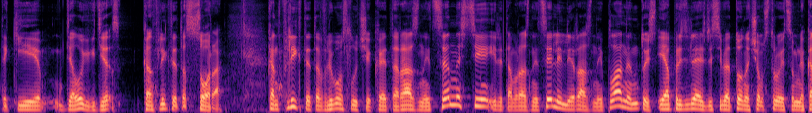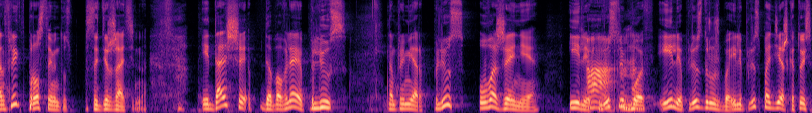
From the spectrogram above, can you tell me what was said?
Такие диалоги, где конфликт это ссора. Конфликт это в любом случае какая-то разные ценности, или там разные цели, или разные планы. Ну, то есть я определяю для себя то, на чем строится у меня конфликт, просто именно содержательно. И дальше добавляю плюс, например, плюс уважение, или А, плюс любовь, или плюс дружба, или плюс поддержка. То есть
